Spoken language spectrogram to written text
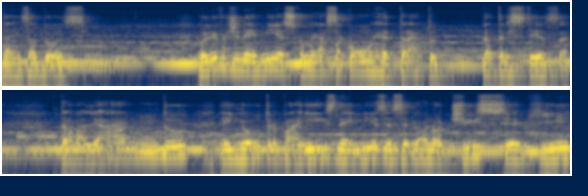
10 a 12. O livro de Neemias começa com um retrato da tristeza. Trabalhando em outro país, Neemias recebeu a notícia que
